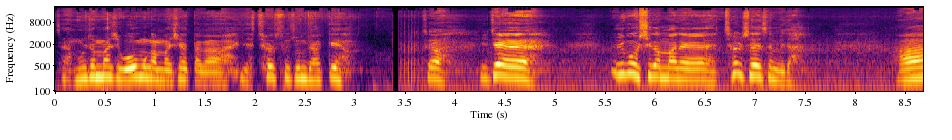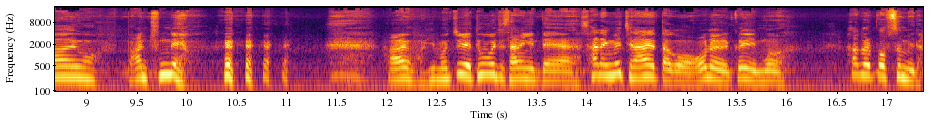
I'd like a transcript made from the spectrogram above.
자, 물 좀 마시고 5분간만 쉬었다가 이제 철수 준비할게요. 자, 이제 7시간 만에 철수했습니다. 아이고, 반 춥네요. 아이고, 이번 주에 두 번째 산행인데, 산행 며칠 안 했다고 오늘 거의 뭐, 학을 뽑습니다.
